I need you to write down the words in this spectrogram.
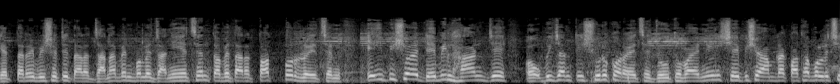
গ্রেপ্তারের বিষয়টি তারা জানাবেন বলে জানিয়েছেন। তবে তারা তৎপর রয়েছেন। এই বিষয়ে ডেভিল হান্ট যে অভিযানটি শুরু করা হয়েছে যৌথ বাহিনী, সেই বিষয়ে আমরা কথা বলেছি।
